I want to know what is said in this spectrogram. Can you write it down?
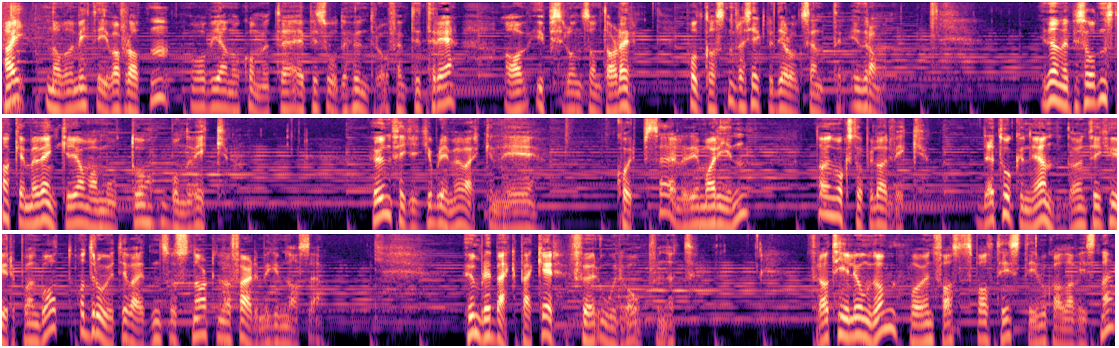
Hei, navnet mitt er Ivar Flaten, og vi er nå kommet til episode 153 av Ypsilon-samtaler, podkasten fra Kirkelig dialogsenter i Drammen. I denne episoden snakker jeg med Wenche Yamamoto Bondevik. Hun fikk ikke bli med verken i korpset eller i marinen da hun vokste opp i Larvik. Det tok hun igjen da hun fikk hyre på en båt og dro ut i verden så snart hun var ferdig med gymnaset. Hun ble backpacker før ordet var oppfunnet. Fra tidlig ungdom var hun fast spaltist i lokalavisene,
